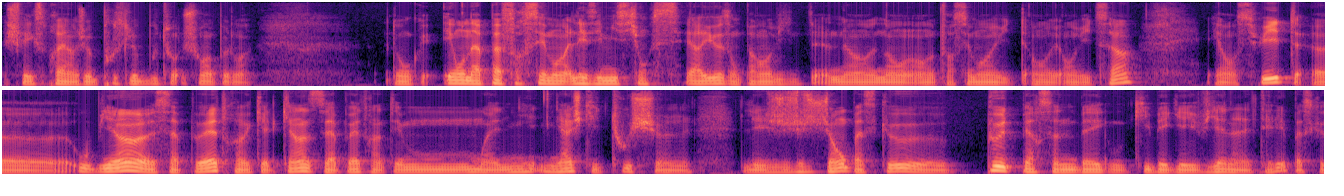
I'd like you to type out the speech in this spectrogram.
Je fais exprès, hein, je pousse le bouton, suis un peu loin. Donc, et on n'a pas forcément les émissions sérieuses, n'ont pas envie, non, forcément envie, de ça. Et ensuite, euh, ou bien ça peut être quelqu'un, ça peut être un témoignage qui touche euh, les gens parce que euh, peu de personnes bèguent ou qui bégayent viennent à la télé parce que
